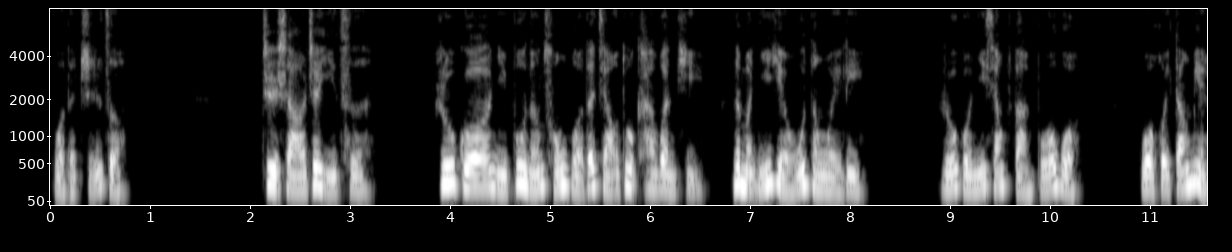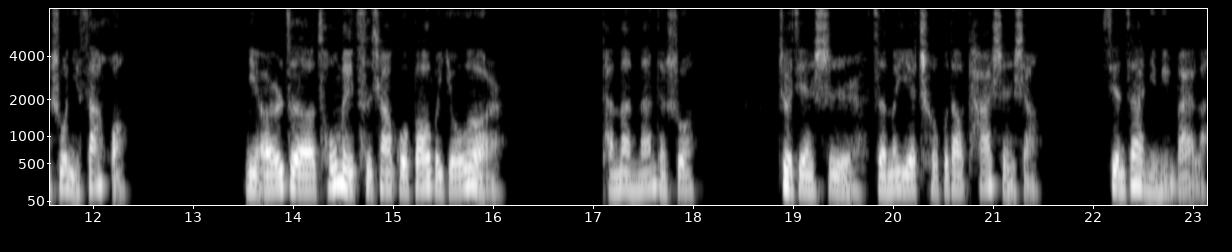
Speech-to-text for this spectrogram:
我的职责。至少这一次，如果你不能从我的角度看问题，那么你也无能为力。如果你想反驳我，我会当面说你撒谎。你儿子从没刺杀过鲍勃·尤厄尔，他慢慢的说，这件事怎么也扯不到他身上。现在你明白了，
